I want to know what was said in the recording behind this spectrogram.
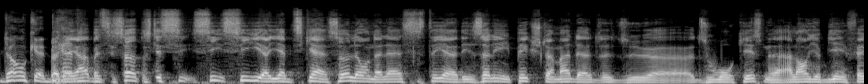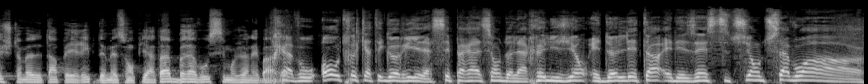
Donc, ben d'ailleurs, ben c'est ça, parce que si si si euh, il abdiquait à ça, là, on allait assister à des Olympiques justement de, du euh, du wokisme. Alors, il a bien fait justement de tempérer et de mettre son pied à terre. Bravo, Simon Jean Bravo. Autre catégorie, la séparation de la religion et de l'État et des institutions du savoir.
